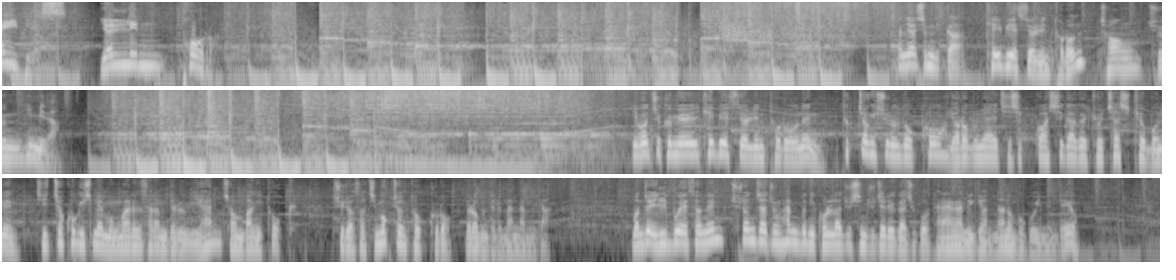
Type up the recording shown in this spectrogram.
KBS 열린 토론 안녕하십니까. KBS 열린 토론 정준희입니다. 이번 주 금요일 KBS 열린 토론은 특정 이슈를 놓고 여러 분야의 지식과 시각을 교차시켜보는 지적 호기심에 목마른 사람들을 위한 전방위 토크, 줄여서 지목전 토크로 여러분들을 만납니다. 먼저 1부에서는 출연자 중 한 분이 골라주신 주제를 가지고 다양한 의견 나눠보고 있는데요.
